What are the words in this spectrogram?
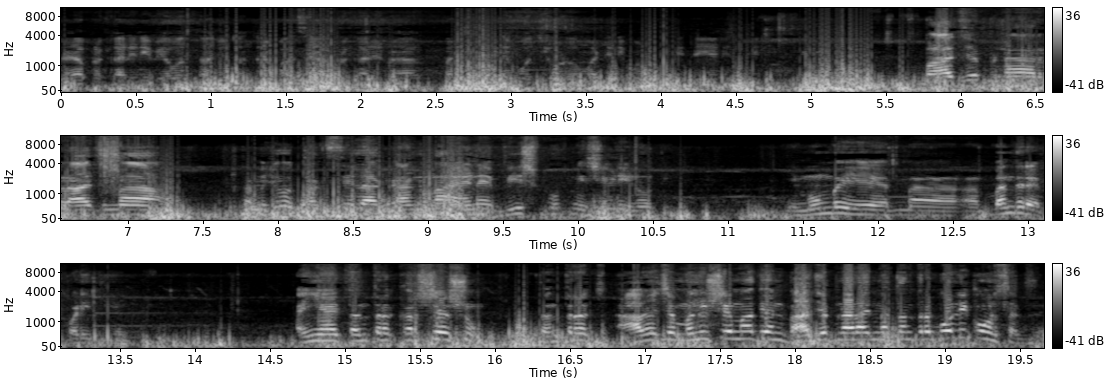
કયા પ્રકારની વ્યવસ્થા હજુ તંત્ર પાસે આ પ્રકારના પરિસ્થિતિને પહોંચી વળવા માટેની પણ તૈયારી ભાજપના રાજમાં, તમે જુઓ, તક્ષશિલા કાંડમાં એને વીસ ફૂટની સીડી નહોતી. એ મુંબઈ બંદરે પડી ગઈ અહીંયા તંત્ર કરશે શું? તંત્ર આવે છે મનુષ્યમાંથી અને ભાજપના રાજમાં તંત્ર બોલી કોણ શકશે?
